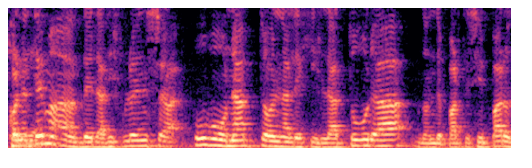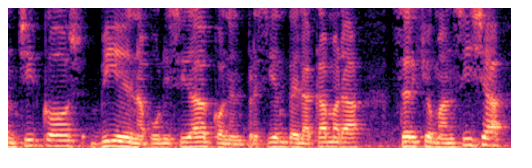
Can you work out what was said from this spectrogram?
Con el tema de la influenza, hubo un acto en la legislatura donde participaron chicos, vi en la publicidad con el presidente de la Cámara, Sergio Mancilla,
